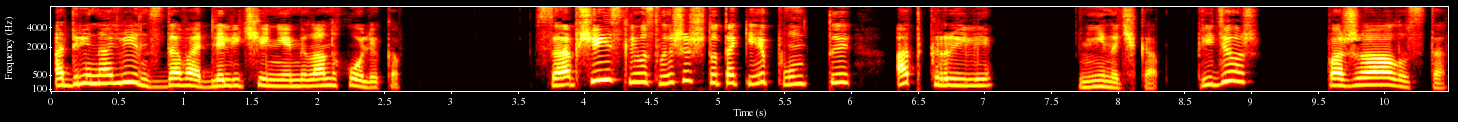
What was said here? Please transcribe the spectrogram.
адреналин сдавать для лечения меланхоликов. Сообщи, если услышишь, что такие пункты открыли. Ниночка, придешь? Пожалуйста.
